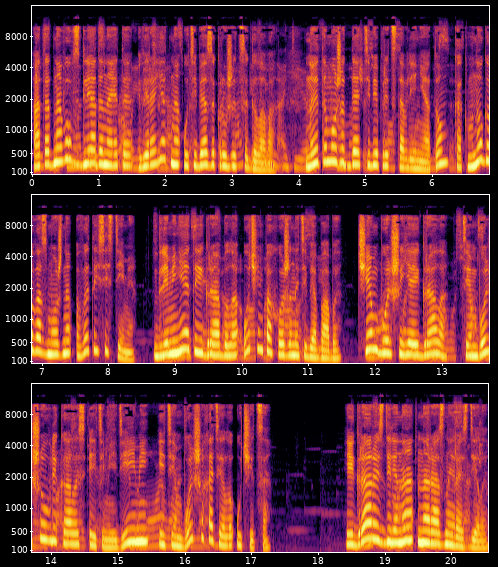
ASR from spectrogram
От одного взгляда на это, вероятно, у тебя закружится голова. Но это может дать тебе представление о том, как много возможно в этой системе. Для меня эта игра была очень похожа на тебя, бабы. Чем больше я играла, тем больше увлекалась этими идеями и тем больше хотела учиться. Игра разделена на разные разделы,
